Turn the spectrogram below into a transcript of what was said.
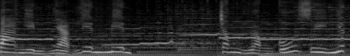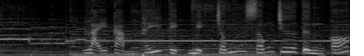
Ba nghìn nhà liên miên, Trong lòng cố duy nhất, Lại cảm thấy tịch mịch trống sống chưa từng có.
